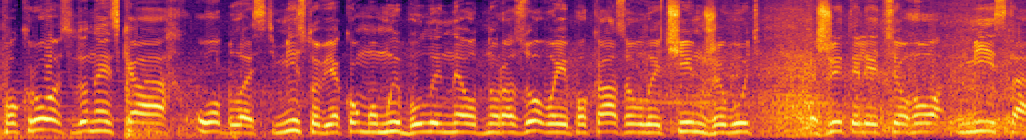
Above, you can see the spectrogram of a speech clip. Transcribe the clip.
Покровськ, Донецька область, місто, в якому ми були неодноразово і показували, чим живуть жителі цього міста.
